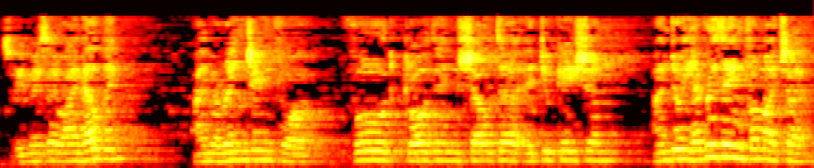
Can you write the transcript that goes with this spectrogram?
So you may say, well, I'm helping. I'm arranging for food, clothing, shelter, education. I'm doing everything for my child.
